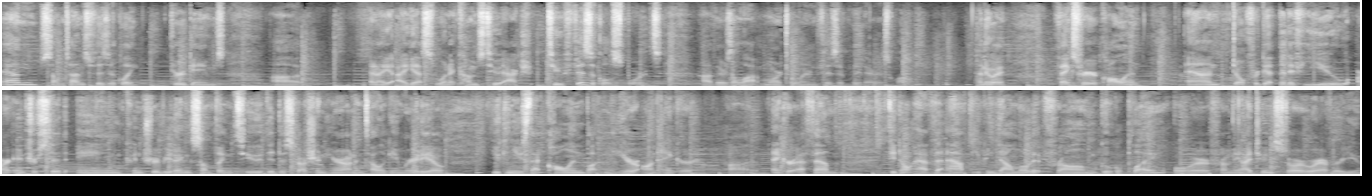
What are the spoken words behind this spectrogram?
and sometimes physically through games. Uh, and I, I, guess when it comes to action, to physical sports, uh, there's a lot more to learn physically there as well. Anyway, thanks for your call in. And don't forget that if you are interested in contributing something to the discussion here on IntelliGame Radio, you can use that call in button here on Anchor, uh, Anchor FM. If you don't have the app, you can download it from Google Play or from the iTunes Store, wherever you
